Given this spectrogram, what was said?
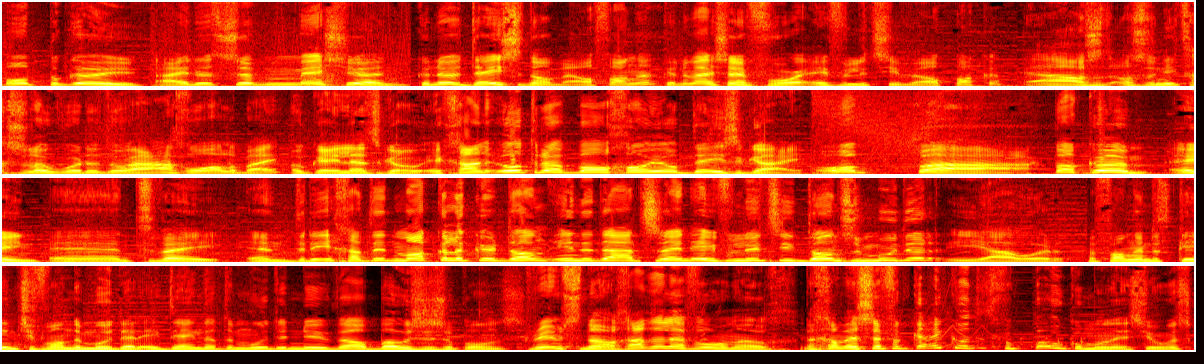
Hoppakee. Hij doet submission. Kunnen we deze dan wel vangen? Kunnen wij zijn voor-evolutie wel pakken? Ja, als, het, als we niet gesloopt worden door hagel allebei. Oké, let's go. Ik ga een ultra-bal gooien op deze guy. Hoppa. Pak hem. 1 en 2 en 3. Gaat dit makkelijker dan inderdaad zijn evolutie dan zijn moeder? Ja hoor. We vangen het kindje van de moeder. Ik denk dat de moeder nu wel boos is op ons. Grimmsnarl, gaat wel even omhoog. Dan gaan we even kijken wat dit voor Pokémon is, jongens.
